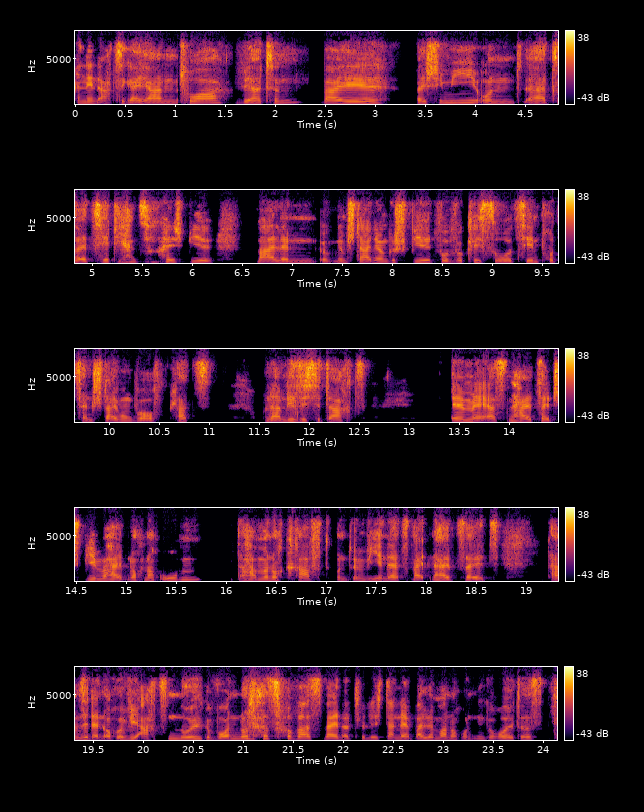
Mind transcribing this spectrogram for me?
in den 80er Jahren Torwertin bei, bei Chemie und er hat so erzählt, die haben zum Beispiel mal in irgendeinem Stadion gespielt, wo wirklich so zehn Prozent Steigung war auf dem Platz. Und da haben die sich gedacht, im ersten Halbzeit spielen wir halt noch nach oben. Da haben wir noch Kraft und irgendwie in der zweiten Halbzeit, da haben sie dann auch irgendwie 18-0 gewonnen oder sowas, weil natürlich dann der Ball immer noch unten gerollt ist.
